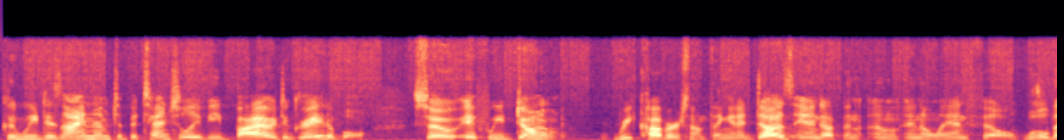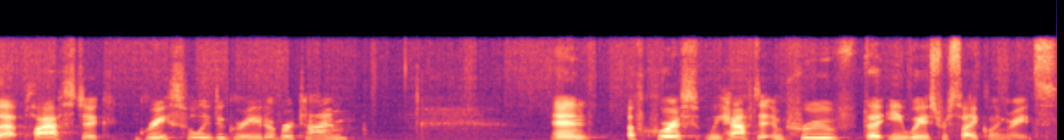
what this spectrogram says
Could we design them to potentially be biodegradable? So if we don't recover something and it does end up in, in, a landfill, will that plastic gracefully degrade over time? And of course, we have to improve the e-waste recycling rates.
